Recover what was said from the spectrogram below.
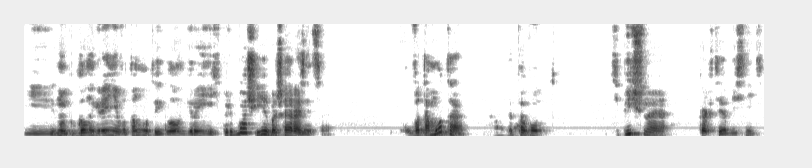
и... Ну, главной героиней Ватамота и главной героиней Хиторибоши есть большая разница. Ватамота это вот типичная, как тебе объяснить,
